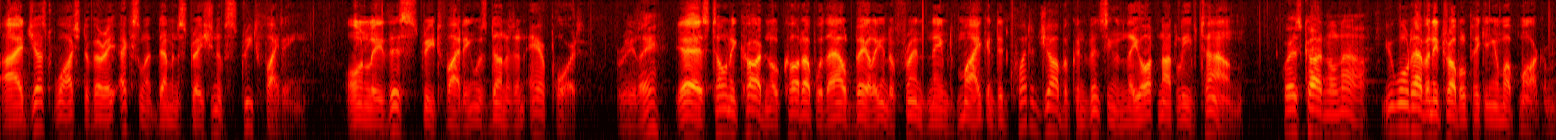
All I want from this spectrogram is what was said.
I just watched a very excellent demonstration of street fighting. Only this street fighting was done at an airport. Really? Yes, Tony Cardinal caught up with Al Bailey and a friend named Mike and did quite a job of convincing them they ought not leave town. Where's Cardinal now? You won't have any trouble picking him up, Markham.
